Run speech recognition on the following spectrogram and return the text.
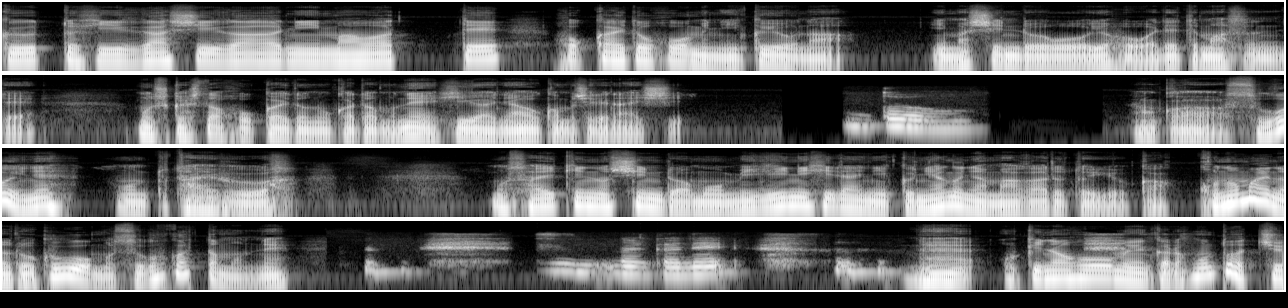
ぐーっと東側に回って、北海道方面に行くような、今進路予報が出てますんで、もしかしたら北海道の方もね、被害に遭うかもしれないし。本当よ。なんか、すごいね、ほんと台風は。もう最近の進路はもう右に左にぐにゃぐにゃ曲がるというか、この前の6号もすごかったもんね。す なんかね。ね、沖縄方面から本当は中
